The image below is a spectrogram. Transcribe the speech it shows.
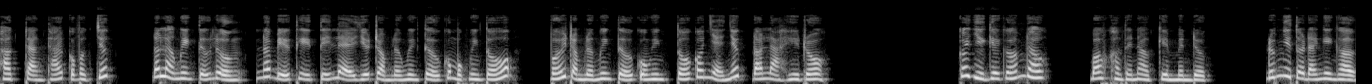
hoặc trạng thái của vật chất. Đó là nguyên tử lượng, nó biểu thị tỷ lệ giữa trọng lượng nguyên tử của một nguyên tố với trọng lượng nguyên tử của nguyên tố có nhẹ nhất đó là hydro. Có gì ghê gớm đâu, Bob không thể nào kìm mình được. Đúng như tôi đã nghi ngờ,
